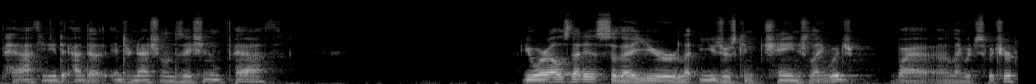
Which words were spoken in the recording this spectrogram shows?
path, you need to add the internationalization path. URLs that is, so that your users can change language by a language switcher.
